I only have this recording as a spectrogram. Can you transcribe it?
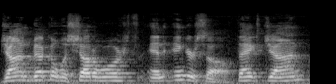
John Bickle with Shuttleworth and Ingersoll. Thanks, John.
